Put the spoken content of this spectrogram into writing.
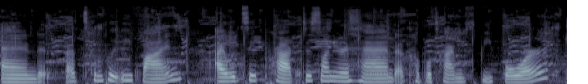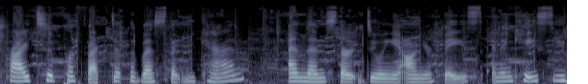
And that's completely fine. I would say practice on your hand a couple times before. Try to perfect it the best that you can and then start doing it on your face. And in case you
